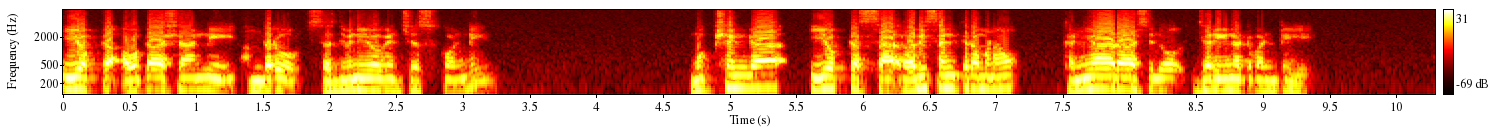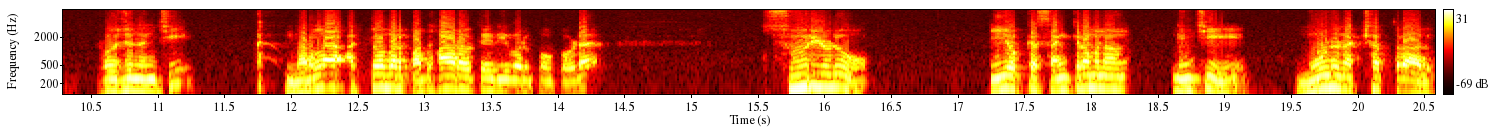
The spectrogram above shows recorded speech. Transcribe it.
ఈ యొక్క అవకాశాన్ని అందరూ సద్వినియోగం చేసుకోండి. ముఖ్యంగా ఈ యొక్క స- రవి సంక్రమణం కన్యారాశిలో జరిగినటువంటి రోజు నుంచి మరలా అక్టోబర్ పదహారవ తేదీ వరకు కూడా సూర్యుడు ఈ యొక్క సంక్రమణం నుంచి మూడు నక్షత్రాలు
